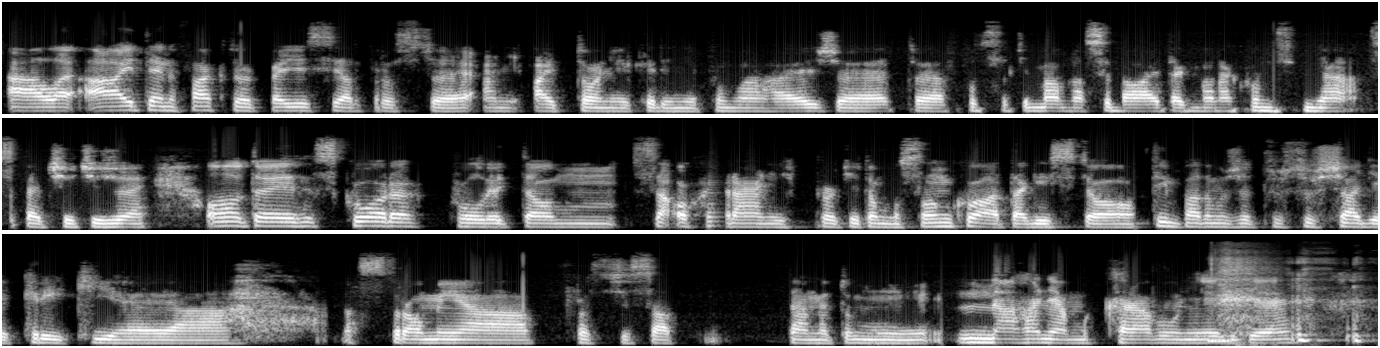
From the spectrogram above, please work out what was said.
Ale aj ten faktor 50 proste ani aj to niekedy nepomáha, hej? že to ja v podstate mám na seba aj tak ma na konci dňa spečie. Čiže ono to je skôr kvôli tomu sa ochrániť proti tomu slnku a takisto tým pádom, že tu sú všade kríky hej, a, a stromy a proste sa dáme tomu naháňam kravu niekde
